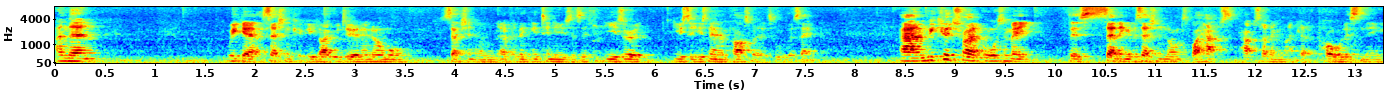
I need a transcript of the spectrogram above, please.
and then we get a session cookie like we do in a normal session, and everything continues as if the user user username and password, it's all the same. And we could try and automate this sending of a session nonce by perhaps, perhaps having like a poll listening,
